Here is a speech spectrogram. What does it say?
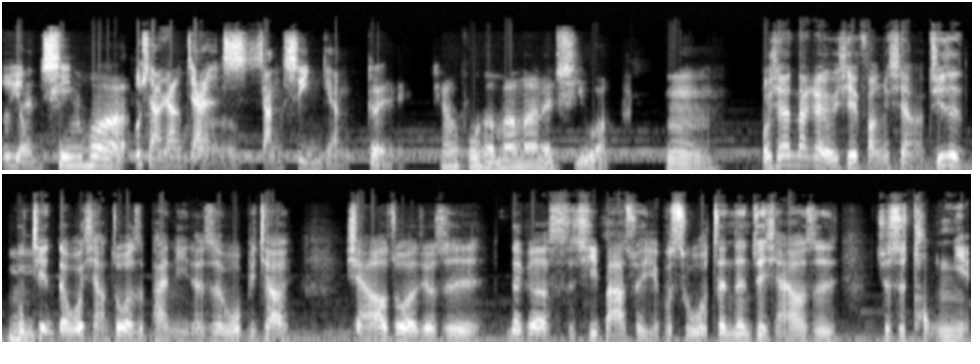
很很听话，不想让家人伤心这样。对，想符合妈妈的期望。嗯，我现在大概有一些方向，其实不见得我想做的是叛逆的事，嗯、我比较想要做的就是那个十七八岁也不是我真正最想要的是就是童年。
